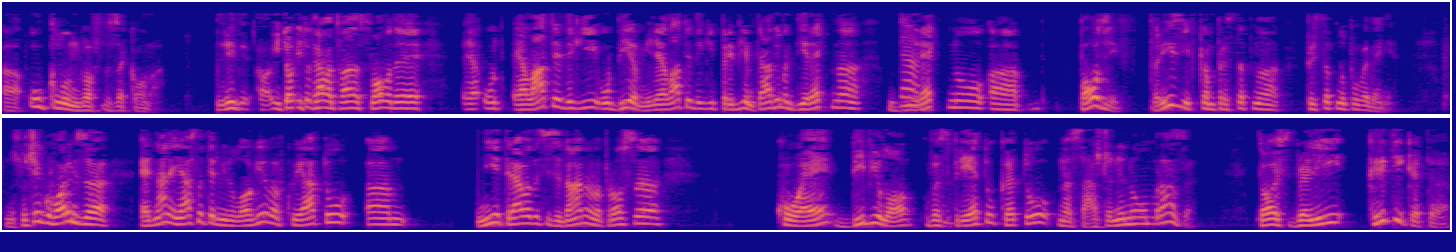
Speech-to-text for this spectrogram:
а, уклон в закона. И то, и то трябва това слово да е, е от елате да ги убием или елате да ги пребием. Трябва да има директна, да. директно а, позив, призив към престъпна, престъпно поведение. Но в случай говорим за една неясна терминология, в която ам, ние трябва да си задаваме въпроса кое би било възприето като насаждане на омраза. Тоест, дали критиката,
